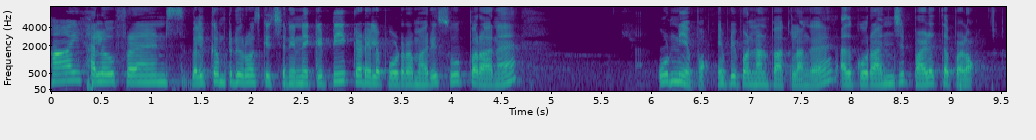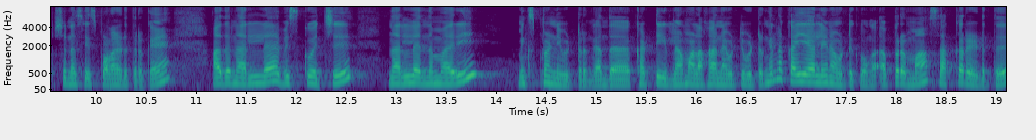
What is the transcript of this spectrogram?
Hi hello friends welcome to Rose kitchen இன்றைக்கி டீ கடையில் போடுற மாதிரி சூப்பரான உண்ணியப்பம் எப்படி பண்ணலான்னு பார்க்கலாங்க. அதுக்கு ஒரு அஞ்சு பழுத்த பழம் சின்ன சைஸ் பழம் எடுத்திருக்கேன். அதை நல்லா விஸ்க் வச்சு நல்லா இந்த மாதிரி மிக்ஸ் பண்ணி விட்டுருங்க. அந்த கட்டி இல்லாமல் அழகாக நான் விட்டு விட்டுருங்க. இல்லை கையாலே நான் விட்டுக்கோங்க. அப்புறமா சர்க்கரை எடுத்து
